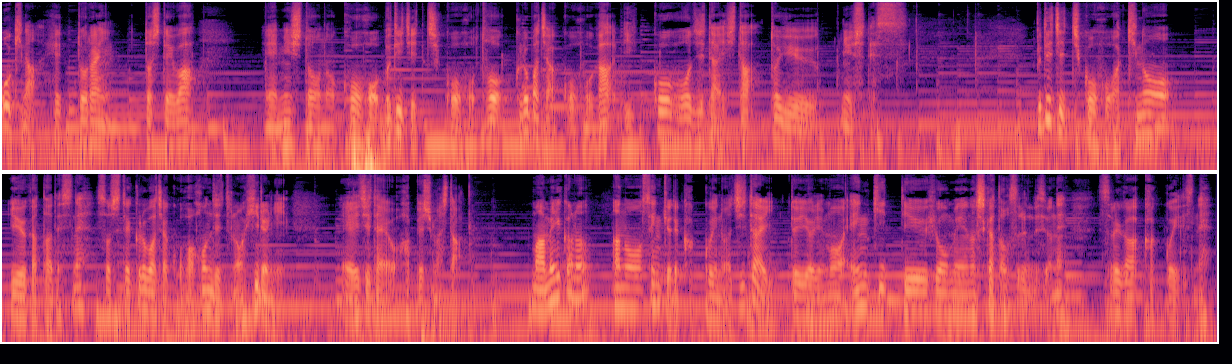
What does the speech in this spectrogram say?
大きなヘッドラインとしては、えー、民主党の候補ブティチッチ候補とクロバチャー候補が立候補を辞退したというニュースです。ブティチッチ候補は昨日夕方ですね。そしてクロバチャー候補は本日のお昼に、えー、辞退を発表しました。まあ、アメリカのあの選挙でかっこいいのは事態というよりも延期っていう表明の仕方をするんですよね。それがかっこいいですね。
